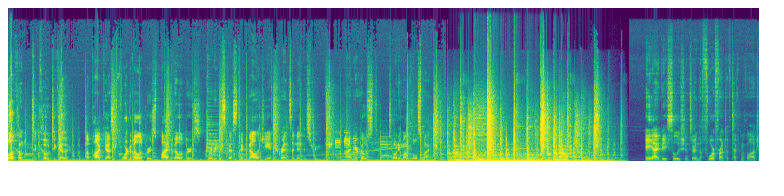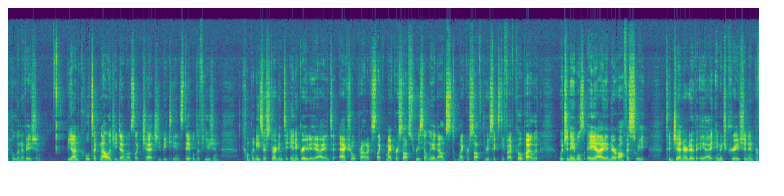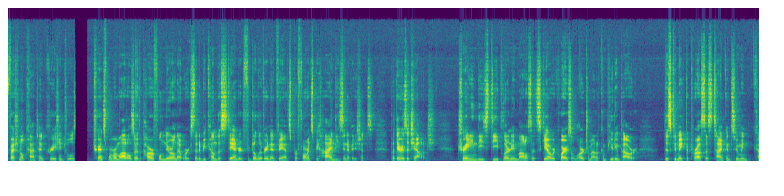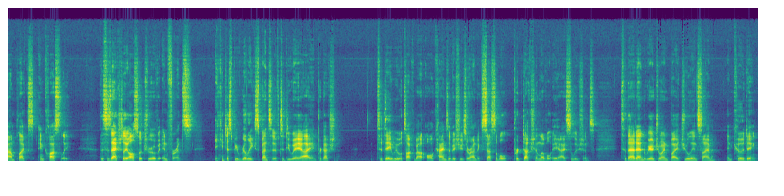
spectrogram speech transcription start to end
Welcome to Code Together, a podcast for developers by developers where we discuss technology and trends in industry. I'm your host, Tony Mongkolsmai. AI based solutions are in the forefront of technological innovation. Beyond cool technology demos like ChatGPT and Stable Diffusion, companies are starting to integrate AI into actual products like Microsoft's recently announced Microsoft 365 Copilot, which enables AI in their Office suite to generative AI image creation and professional content creation tools. Transformer models are the powerful neural networks that have become the standard for delivering advanced performance behind these innovations. But there is a challenge. Training these deep learning models at scale requires a large amount of computing power. This can make the process time consuming, complex, and costly. This is actually also true of inference. It can just be really expensive to do AI in production. Today, we will talk about all kinds of issues around accessible, production level AI solutions to that end, we are joined by Julien Simon and Ke Ding.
